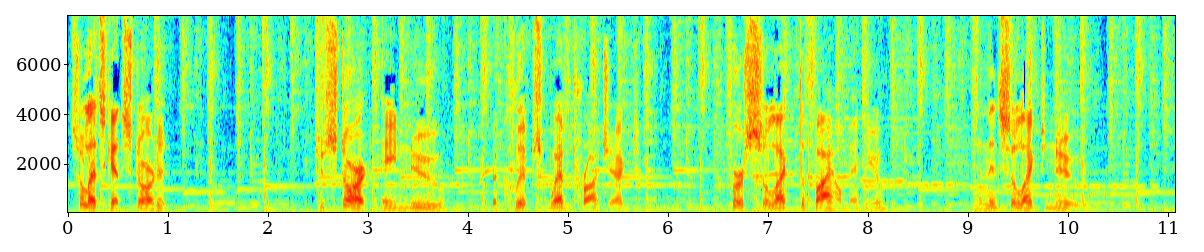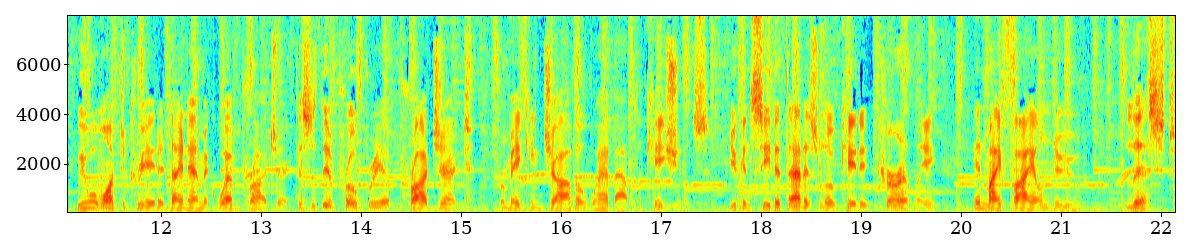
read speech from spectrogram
So let's get started. To start a new Eclipse web project, first select the File menu, and then select New. We will want to create a dynamic web project. This is the appropriate project for making Java web applications. You can see that that is located currently in my File New list.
